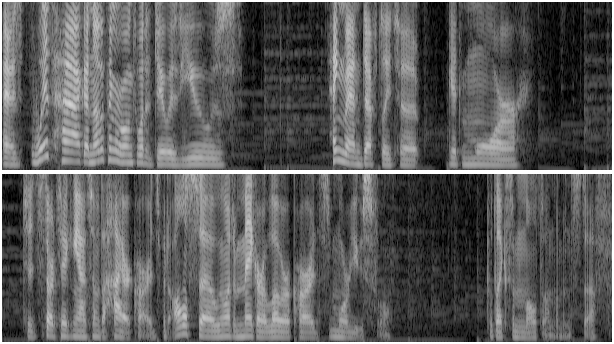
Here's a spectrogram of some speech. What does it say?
Anyways, with hack, another thing we're going to want to do is use Hangman definitely to get more to start taking out some of the higher cards, but also we want to make our lower cards more useful. Put like some mult on them and stuff.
